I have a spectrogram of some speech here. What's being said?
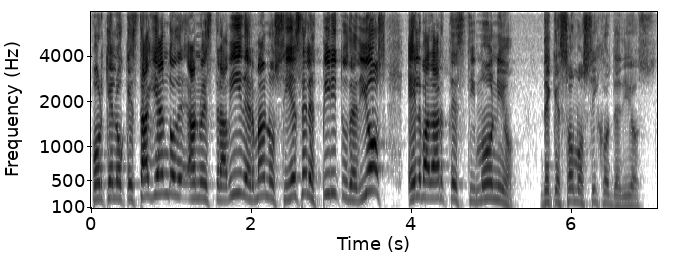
Porque lo que está guiando a nuestra vida, hermanos, si es el Espíritu de Dios, Él va a dar testimonio de que somos hijos de Dios.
